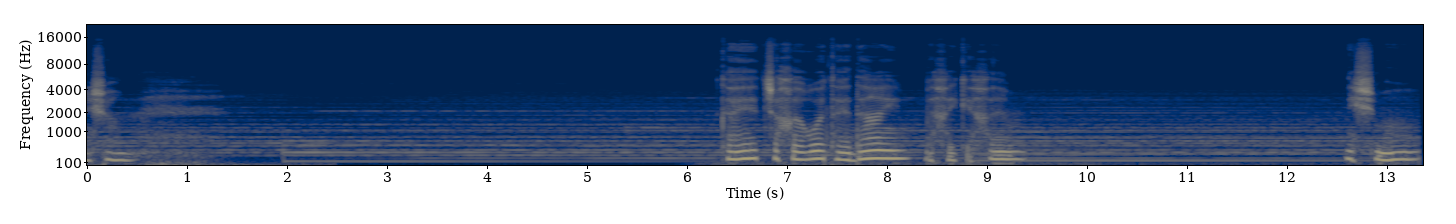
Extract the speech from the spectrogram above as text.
ננשום. כעת שחררו את הידיים בחיקכם. נשמור.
